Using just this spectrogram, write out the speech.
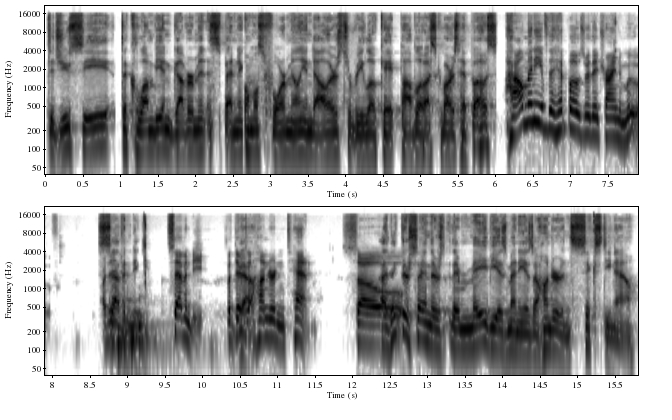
Did you see the Colombian government is spending almost $4 million to relocate Pablo Escobar's hippos? How many of the hippos are they trying to move? Are 70. 70, but there's Yeah. 110. So I think they're saying there's there may be as many as 160 now.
